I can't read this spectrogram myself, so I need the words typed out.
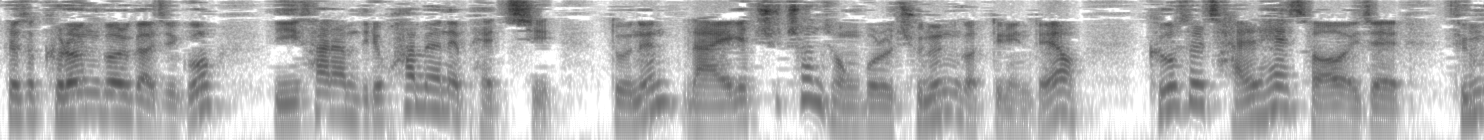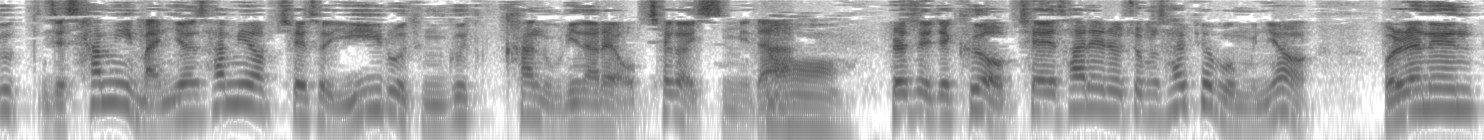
그래서 그런 걸 가지고 이 사람들이 화면에 배치 또는 나에게 추천 정보를 주는 것들인데요. 그것을 잘 해서 이제 등급, 이제 3위, 만년 3위 업체에서 2위로 등극한 우리나라의 업체가 있습니다. 어. 그래서 이제 그 업체의 사례를 좀 살펴보면요. 원래는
